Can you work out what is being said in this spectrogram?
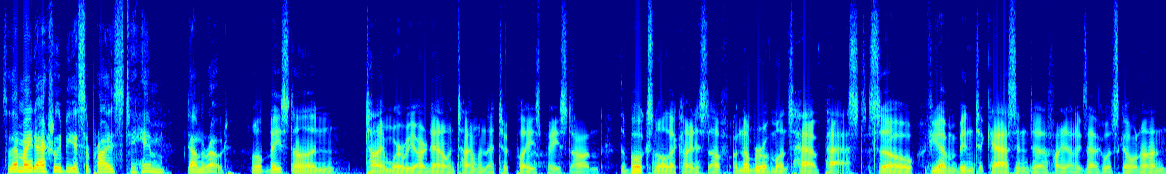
so that might actually be a surprise to him down the road. Well, based on time where we are now and time when that took place, based on the books and all that kind of stuff, a number of months have passed. So, if you haven't been to Casson to find out exactly what's going on,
